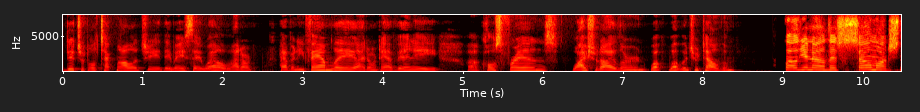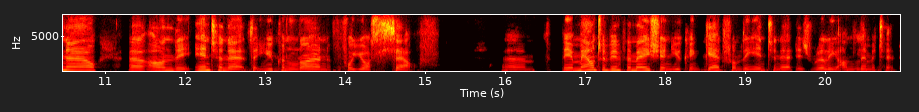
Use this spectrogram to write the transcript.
digital technology? They may say, well, I don't have any family, I don't have any uh, close friends. Why should I learn? What, what would you tell them? Well, you know, there's so much now uh, on the internet that you can learn for yourself. Um, the amount of information you can get from the internet is really unlimited.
